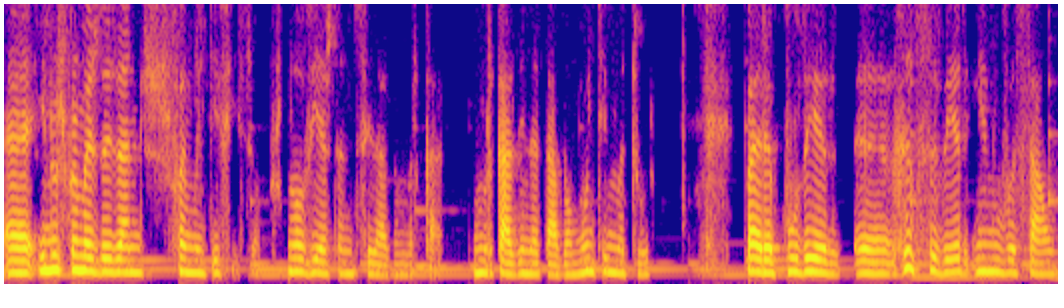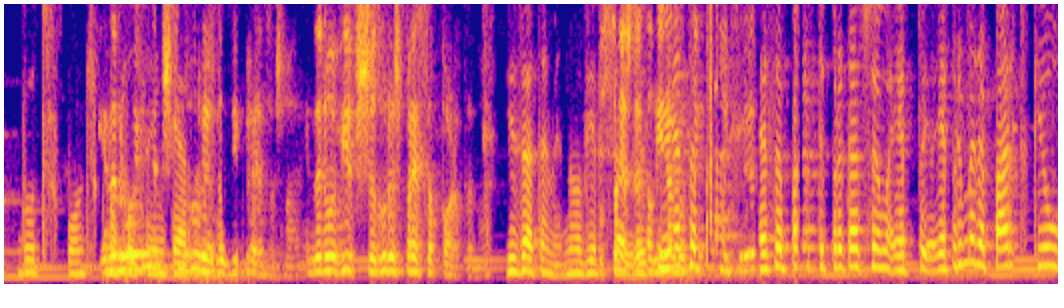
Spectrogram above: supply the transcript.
Uh, e nos primeiros dois anos foi muito difícil, porque não havia esta necessidade no mercado. O mercado ainda estava muito imaturo para poder uh, receber inovação de outros pontos que Ainda não, não havia internos. fechaduras nas empresas, não é? Ainda não havia fechaduras para essa porta, não é? Exatamente, não havia fechaduras. Seja, essa, parte, essa parte, por acaso, foi uma, é, é, a primeira parte que eu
